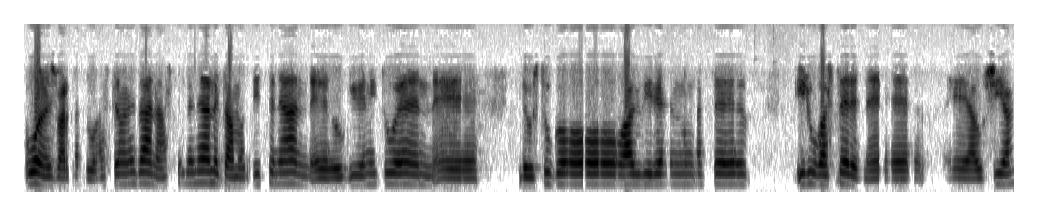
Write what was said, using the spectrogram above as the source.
bueno, ez barkatu, aste honetan, astelenean eta martitzenean, e, duki genituen, e, deustukoak diren gazte, hiru gazteren e, e, hausia,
